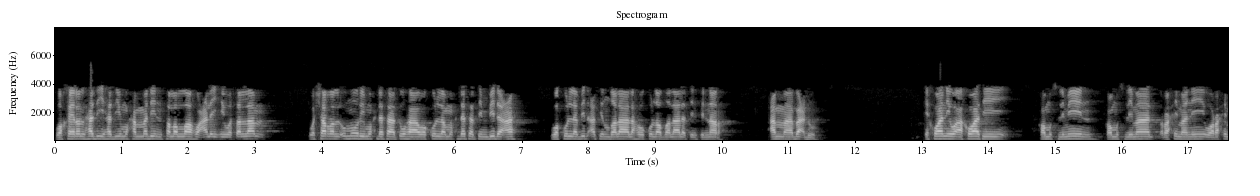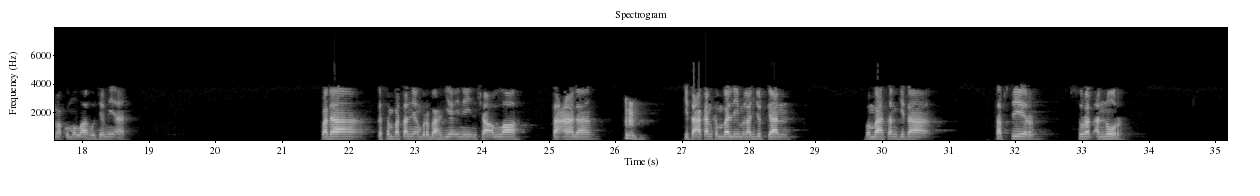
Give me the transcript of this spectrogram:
وخير الهدي هدي محمد صلى الله عليه وسلم وشر الأمور محدثاتها وكل محدثة بدعة وكل بدعة ضلالة وكل ضلالة في النار أما بعد إخواني وأخواتي kaum muslimin, kaum muslimat rahimani wa rahimakumullahu jami'an. Pada kesempatan yang berbahagia ini insyaallah taala kita akan kembali melanjutkan pembahasan kita tafsir surat An-Nur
